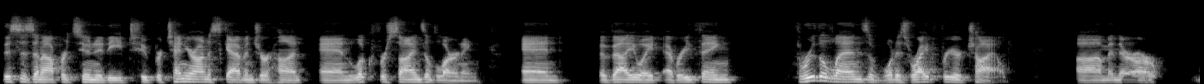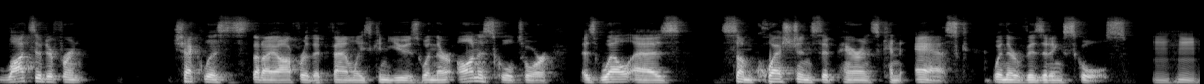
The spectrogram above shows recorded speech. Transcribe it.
this is an opportunity to pretend you're on a scavenger hunt and look for signs of learning and evaluate everything through the lens of what is right for your child. Um, and there are lots of different checklists that I offer that families can use when they're on a school tour, as well as some questions that parents can ask when they're visiting schools. Mm-hmm.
